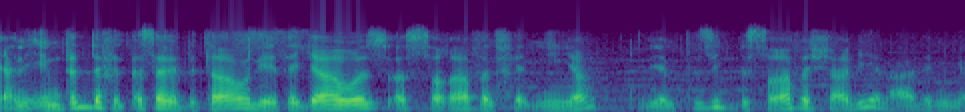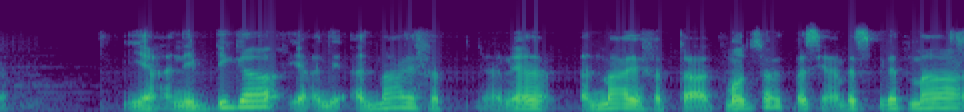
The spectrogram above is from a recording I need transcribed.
يعني امتد في الأثر بتاعه ليتجاوز الثقافة الفنية ليمتزج بالثقافة الشعبية العالمية. يعني بقى يعني المعرفة يعني المعرفة بتاعت موزارت بس يعني بس بقت ما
